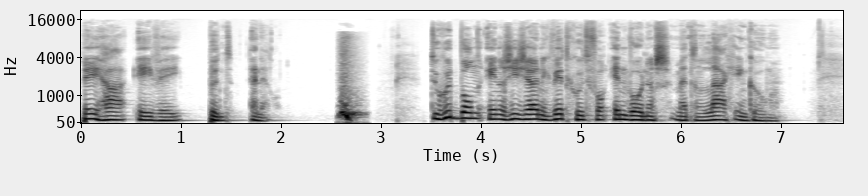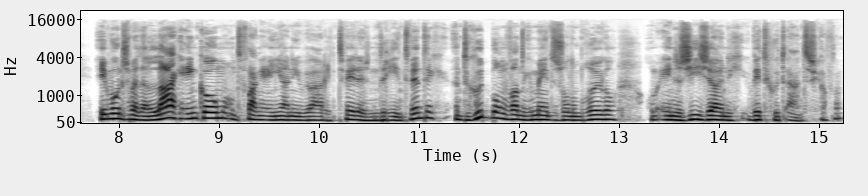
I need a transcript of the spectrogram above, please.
phev.nl. Tegoedbon energiezuinig witgoed voor inwoners met een laag inkomen. Inwoners met een laag inkomen ontvangen in januari 2023 een tegoedbon van de gemeente Zonnebreugel om energiezuinig witgoed aan te schaffen.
